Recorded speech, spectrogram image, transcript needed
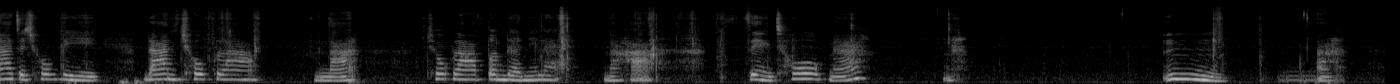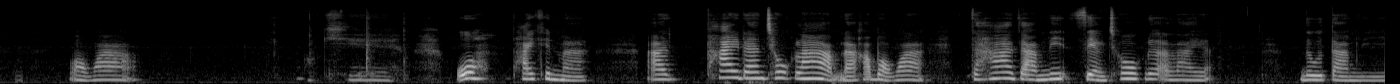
น่าจะโชคดี ด้านโชคลาภนะ โชคลาภต้นเดือนนี้แหละนะคะ เสี่ยงโชคนะ อืม อะบอกว่า โอเคโอ้ไพ่ขึ้นมาอะไพ่ด้านโชคลาภนะเขาบอกว่าถ้าจำนี่เสี่ยงโชคหรืออะไรอะดูตามนี้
